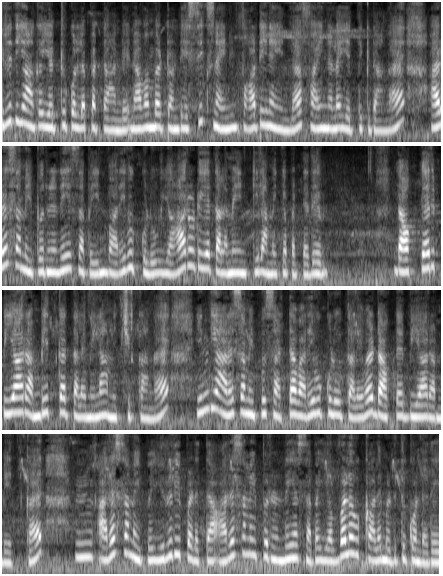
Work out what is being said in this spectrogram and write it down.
இறுதியாக ஏற்றுக்கொள்ளப்பட்ட ஆண்டு November twenty six nineteen forty நைனில் ஃபைனலாக ஏற்றுக்கிட்டாங்க அரசமைப்பு நிர்ணய சபையின் வரைவுக்குழு யாருடைய தலைமையின் கீழ் அமைக்கப்பட்டது? டாக்டர் பி ஆர் அம்பேத்கர் தலைமையில் அமைச்சிருக்காங்க. இந்திய அரசமைப்பு சட்ட வரைவுக்குழு தலைவர் டாக்டர் பி ஆர் அம்பேத்கர். அரசமைப்பை இறுதிப்படுத்த அரசமைப்பு நிர்ணய சபை எவ்வளவு காலம் எடுத்துக்கொண்டது?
